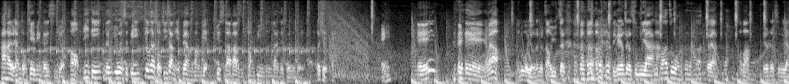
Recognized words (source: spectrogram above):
它还有两种界面可以使用哦，PD 跟 USB，用在手机上也非常的方便。去 Starbucks 装逼就是带这颗就对了。而且，哎，哎，嘿嘿，有没有？你如果有那个躁郁症，你可以用这个舒压哈。发作了。对啊，好不好？用这个舒压，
